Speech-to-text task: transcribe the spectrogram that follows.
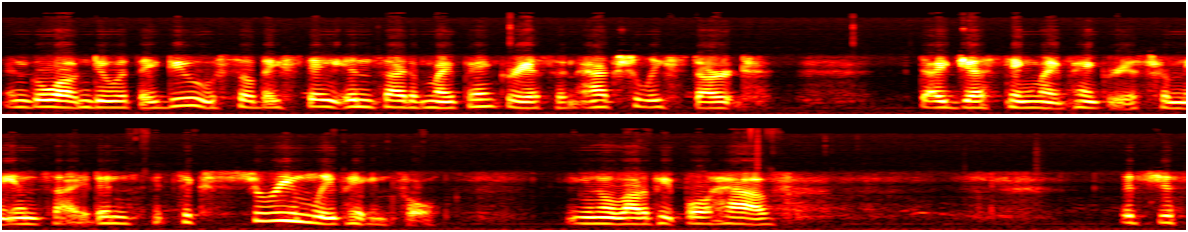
and go out and do what they do. So they stay inside of my pancreas and actually start digesting my pancreas from the inside. And it's extremely painful. You know, a lot of people have. It's just,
